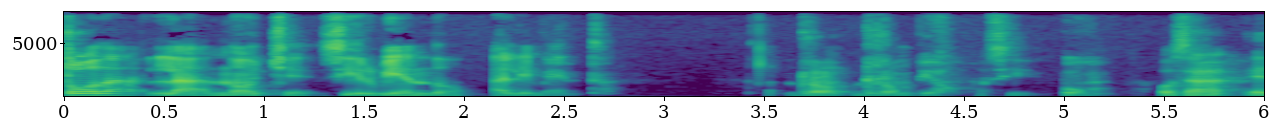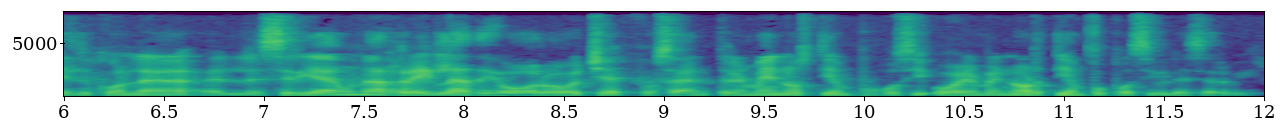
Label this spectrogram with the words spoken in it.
toda la noche sirviendo alimento. Ro- rompió, así, pum. O sea, el, con la, sería una regla de oro, chef. O sea, entre menos tiempo posible o el menor tiempo posible servir.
